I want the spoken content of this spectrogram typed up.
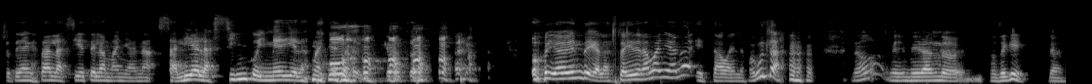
yo tenía que estar a las 7 de la mañana, salía a las 5 y media de la mañana Obviamente a las 6 de la mañana estaba en la facultad, ¿no? Mirando, no sé qué, las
